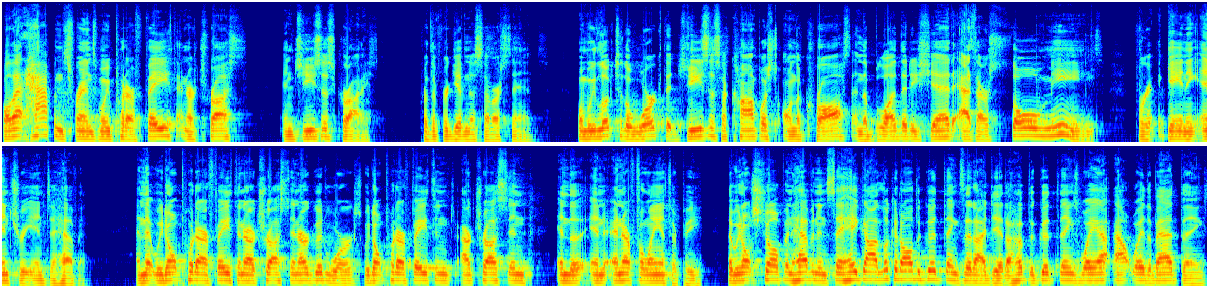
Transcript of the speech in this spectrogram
Well, that happens, friends, when we put our faith and our trust in Jesus Christ for the forgiveness of our sins. When we look to the work that Jesus accomplished on the cross and the blood that he shed as our sole means for gaining entry into heaven and that we don't put our faith and our trust in our good works. We don't put our faith and our trust in, in, the, in, in our philanthropy. That we don't show up in heaven and say, hey, God, look at all the good things that I did. I hope the good things way out, outweigh the bad things.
